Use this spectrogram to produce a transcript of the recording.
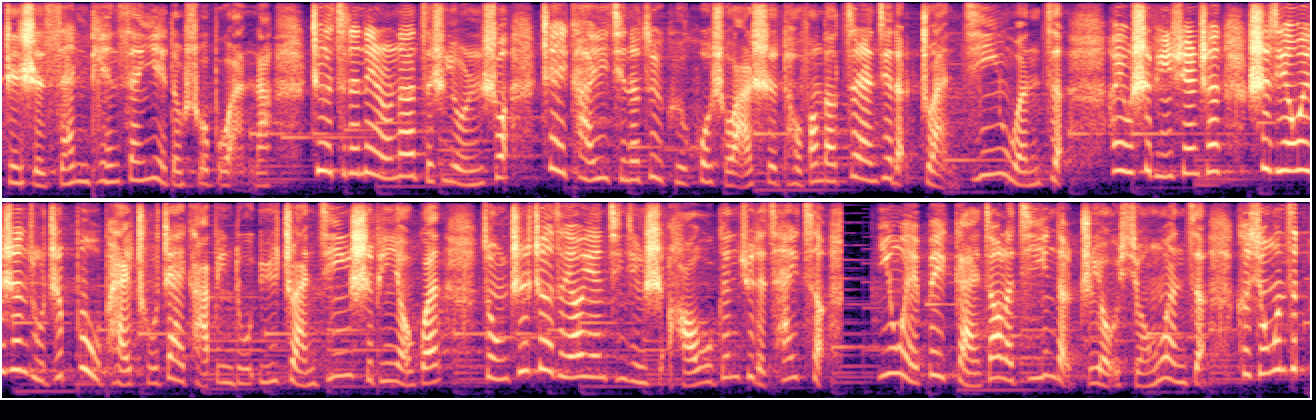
真是三天三夜都说不完呐。这次的内容呢，则是有人说寨卡疫情的罪魁祸首啊是投放到自然界的转基因蚊子，还有视频宣称世界卫生组织不排除寨卡病毒与转基因食品有关。总之，这则谣言仅仅是毫无根据的猜测。因为被改造了基因的只有雄蚊子，可雄蚊子并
